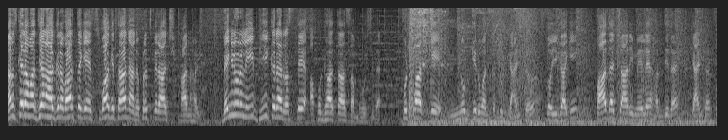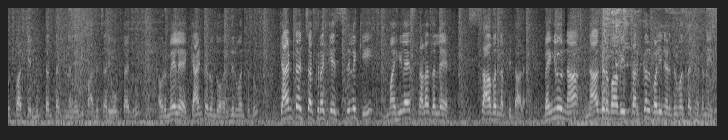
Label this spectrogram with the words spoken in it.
ನಮಸ್ಕಾರ, ಮಧ್ಯಾಹ್ನ ಅಗ್ರ ವಾರ್ತೆಗೆ ಸ್ವಾಗತ. ನಾನು ಪೃಥ್ವಿರಾಜ್ ಹಾನಹಳ್ಳಿ. ಬೆಂಗಳೂರಲ್ಲಿ ಭೀಕರ ರಸ್ತೆ ಅಪಘಾತ ಸಂಭವಿಸಿದೆ. ಫುಟ್ಪಾತ್ಗೆ ನುಗ್ಗಿರುವಂಥದ್ದು ಕ್ಯಾಂಟರ್. ಸೊ ಹೀಗಾಗಿ ಪಾದಚಾರಿ ಮೇಲೆ ಹರಿದಿದೆ ಕ್ಯಾಂಟರ್. ಫುಟ್ಪಾತ್ಗೆ ನುಗ್ಗದಂತ ಹಿನ್ನೆಲೆಯಲ್ಲಿ ಪಾದಚಾರಿ ಹೋಗ್ತಾ ಇದ್ರು. ಅವರ ಮೇಲೆ ಕ್ಯಾಂಟರ್ ಒಂದು ಹರಿದಿರುವಂಥದ್ದು. ಕ್ಯಾಂಟರ್ ಚಕ್ರಕ್ಕೆ ಸಿಲುಕಿ ಮಹಿಳೆ ಸ್ಥಳದಲ್ಲೇ ಸಾವನ್ನಪ್ಪಿದ್ದಾಳೆ. ಬೆಂಗಳೂರಿನ ನಾಗರಬಾವಿ ಸರ್ಕಲ್ ಬಳಿ ನಡೆದಿರುವಂಥ ಘಟನೆ ಇದು.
